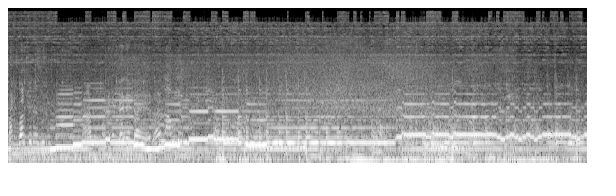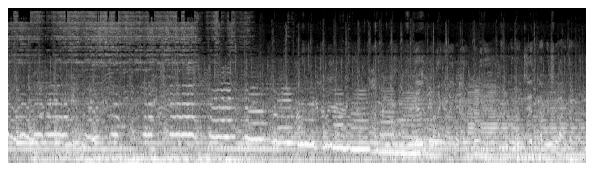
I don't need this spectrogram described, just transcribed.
পানি বাড়ছে না la pechuga al tope.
